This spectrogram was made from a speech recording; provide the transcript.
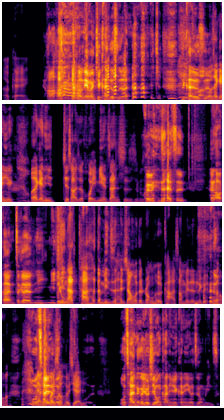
OK，好了好，你们去看就是了，去看就是。我再给你，我再给你介绍一次《毁灭战士》，是不是？毁灭战士很好看，这个你你不仅他他他的名字很像我的融合卡上面的那个，你知道吗？两个怪兽合起来。我猜那个游戏王卡里面肯定有这种名字。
